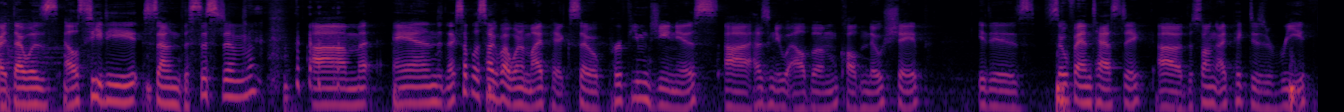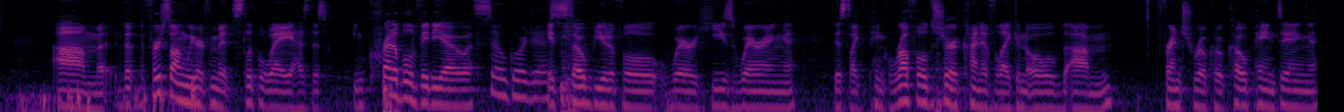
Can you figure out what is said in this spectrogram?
Right, that was LCD Sound the System. Um, and next up, let's talk about one of my picks. So, Perfume Genius uh, has a new album called No Shape. It is so fantastic. Uh, the song I picked is Wreath. Um, the, the first song we heard from it, Slip Away, has this incredible video. It's So gorgeous. It's so beautiful where he's wearing this like pink ruffled shirt, kind of like an old um, French Rococo painting.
